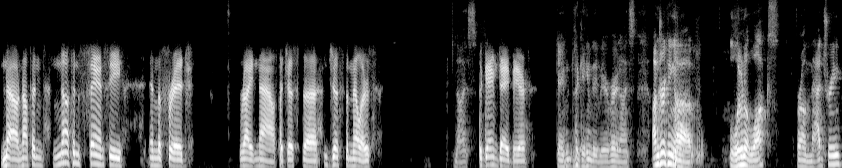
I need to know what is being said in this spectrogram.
No, nothing nothing fancy in the fridge right now. So just the just the Millers. Nice. The game day beer. Game the game day beer, very nice. I'm drinking a uh, Luna Lux from MadTree.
